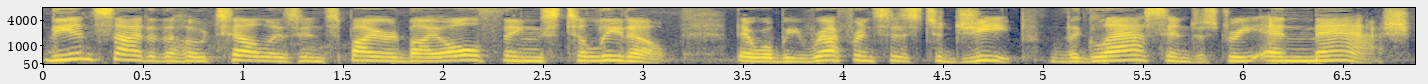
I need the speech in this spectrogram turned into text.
The inside of the hotel is inspired by all things Toledo. There will be references to Jeep, the glass industry, and MASH.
